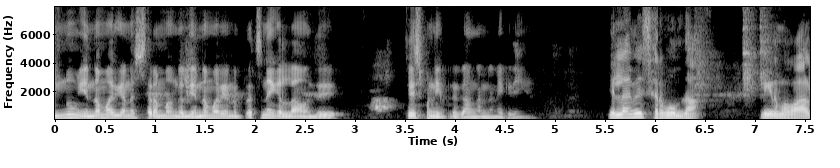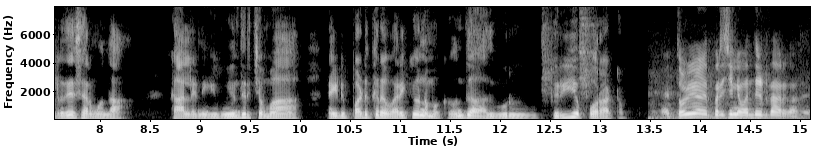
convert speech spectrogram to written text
இன்னும் என்ன மாதிரியான சிரமங்கள் என்ன மாதிரியான பிரச்சனைகள்லாம் வந்து ஃபேஸ் பண்ணிட்டு இருக்காங்கன்னு நினைக்கிறீங்க? எல்லாமே சிரமம் தான் இன்றைக்கி நம்ம வாழ்கிறதே சிரமம் தான் காலைல இன்றைக்கி எந்திரிச்சோமா? நைட்டு படுக்கிற வரைக்கும் நமக்கு வந்து அது ஒரு பெரிய போராட்டம். தொழிலாளர் பிரச்சனை வந்துட்டு தான் இருக்கும் அது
